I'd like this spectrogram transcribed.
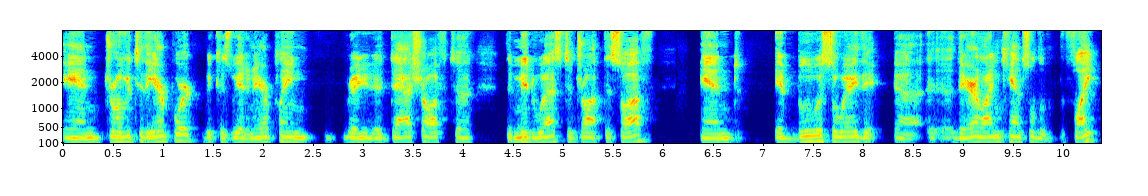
and drove it to the airport because we had an airplane ready to dash off to the Midwest to drop this off. And it blew us away. The, uh, the airline canceled the, flight.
